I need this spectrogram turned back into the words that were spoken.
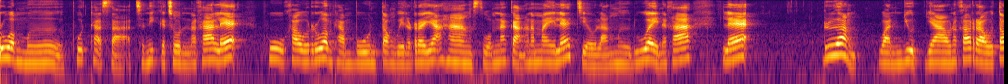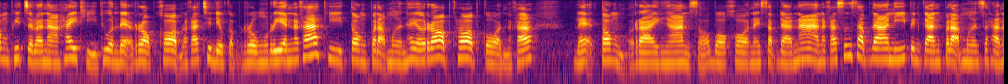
ร่วมมือพุทธศาสนิกชนนะคะ และผู้เข้าร่วมทำบุญต้องเว้นระยะห่างสวมหน้ากากอนามัยและเจลล้างมือด้วยนะคะ และเรื่อง วันหยุดยาวนะคะ เราต้องพิจารณาให้ถี่ถ้วนและรอบคอบนะคะ เช่นเดียวกับโรงเรียนนะคะ ที่ต้องประเมินให้รอบครอบก่อนนะคะและต้องรายงานสบคในสัปดาห์หน้านะคะ ซึ่งสัปดาห์นี้เป็นการประเมินสถาน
